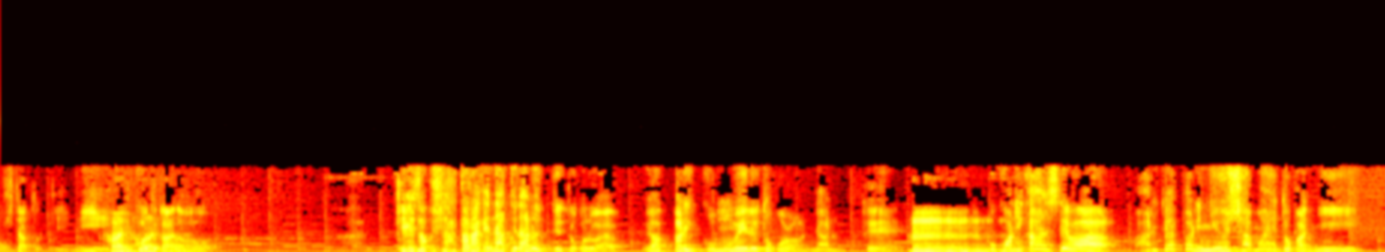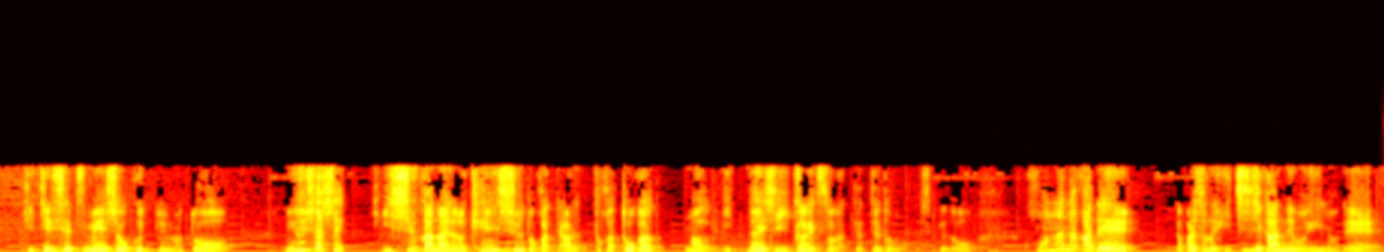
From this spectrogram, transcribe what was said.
起きた時に、はいはいはい不幸とかあの、継続して働けなくなるっていうところは、やっぱりこう揉めるところになるので。ここに関しては、割とやっぱり入社前とかにきっちり説明しておくっていうのと、入社して1週間の間の研修とかってあるとか10日、まあ、いないし1ヶ月とかってやってると思うんですけど、こんな中で、やっぱりその1時間でもいいので、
